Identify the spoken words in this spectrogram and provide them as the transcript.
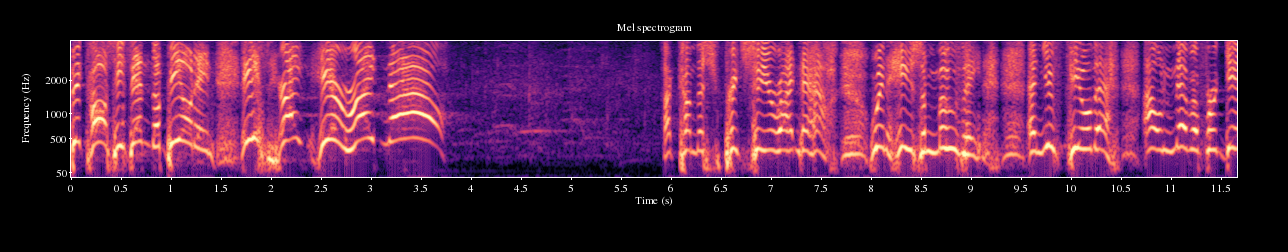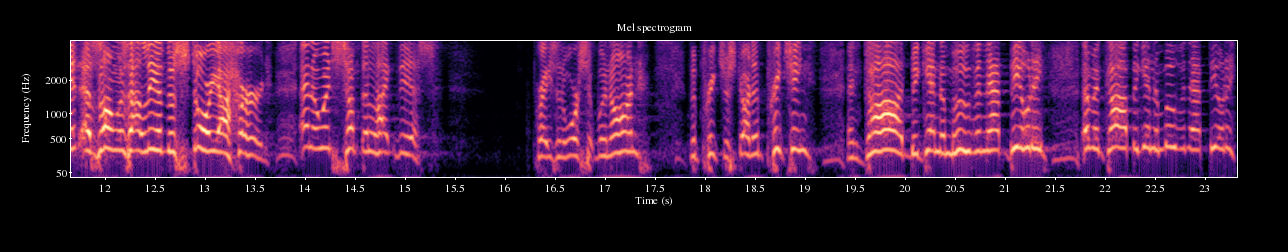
because he's in the building. He's right here, right now. I come to preach to you right now when He's moving and you feel that. I'll never forget as long as I live the story I heard. And it went something like this Praise and worship went on. The preacher started preaching, and God began to move in that building. And when God began to move in that building,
